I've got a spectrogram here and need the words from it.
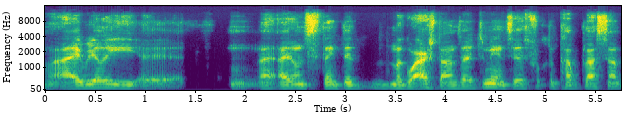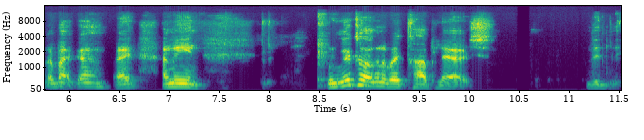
I really uh, I, don't think that Maguire stands out to me and says fucking top class centre back right? I mean, when you're talking about top players, the,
